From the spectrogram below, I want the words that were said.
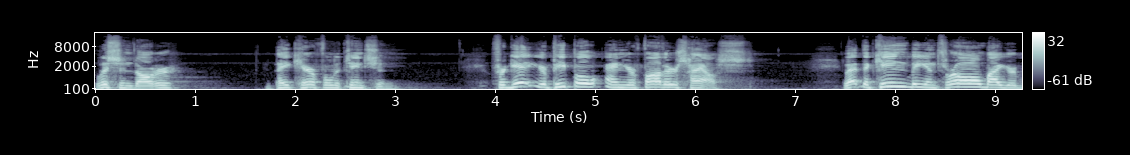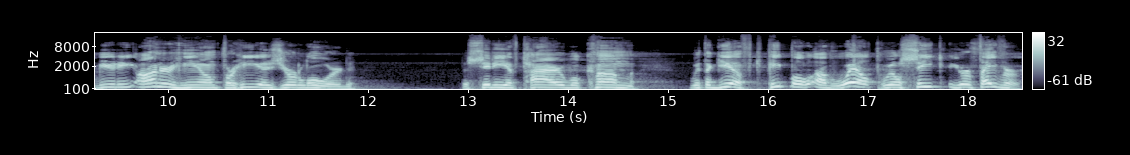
Listen, daughter, pay careful attention. Forget your people and your father's house. Let the king be enthralled by your beauty. Honor him, for he is your Lord. The city of Tyre will come with a gift. People of wealth will seek your favor.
